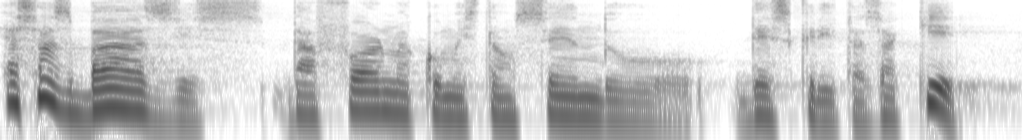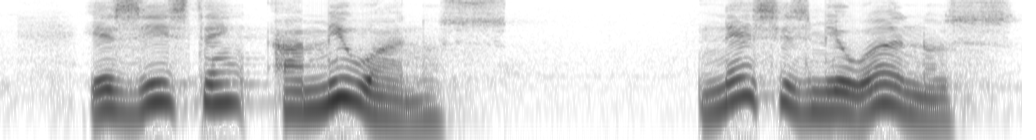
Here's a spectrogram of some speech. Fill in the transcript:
Essas bases, da forma como estão sendo descritas aqui, existem há mil anos. Nesses mil anos,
